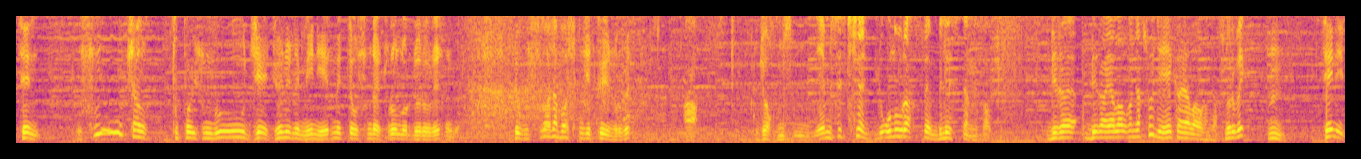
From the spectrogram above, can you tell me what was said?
Сен ушунчалык тупойсуңбу же жөн эле мени эрмектеп ушундай суроолорду бере бересиңби? Ушуга да башкың жетпейби Нурбек? жок эми сиз кичине улуураksыз эми билесиз да мисалы үчүн бир аял алган жакшыбы же эки аял алган жакшыбы Нурбек. Сени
